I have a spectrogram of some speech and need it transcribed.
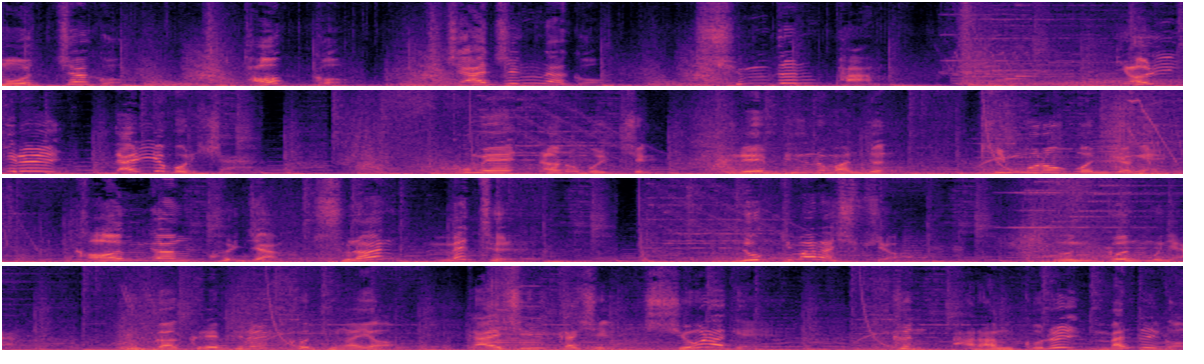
못 자고 덥고 짜증나고 힘든 밤. 열기를 날려버리자. 꿈의 나노물질 그래핀으로 만든 김문호 원장의 건강 쿨잠 순한 매트. 눕기만 하십시오. 눈꽃 문양 국가 그래핀을 코팅하여 까실까실 시원하게 큰 바람골을 만들고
